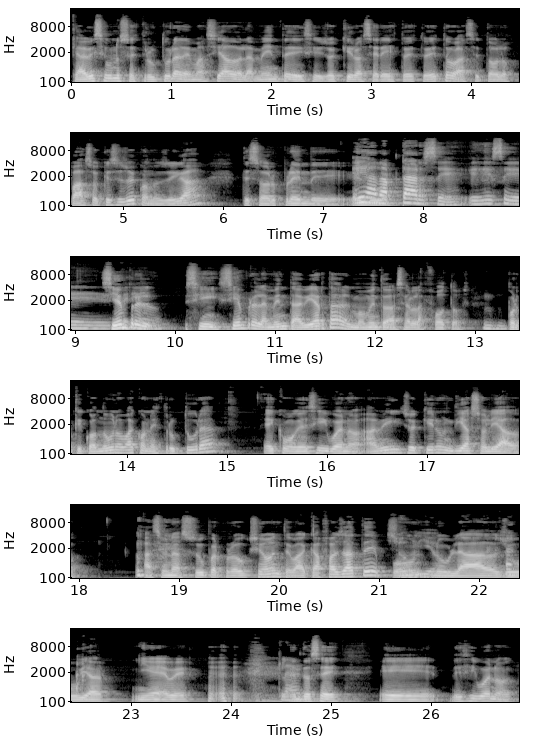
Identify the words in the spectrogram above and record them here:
que a veces uno se estructura demasiado la mente, de decir yo quiero hacer esto, esto, esto, hace todos los pasos, qué sé yo, y cuando llega te sorprende. Es adaptarse, es ese... Siempre, periodo. sí, siempre la mente abierta al momento de hacer las fotos. Ujú. Porque cuando uno va con estructura, es como que decir, bueno, a mí yo quiero un día soleado. Hace una superproducción, te va a Cafayate, Llovió. nublado, lluvia, nieve. Claro. Entonces, eh, decir, bueno,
